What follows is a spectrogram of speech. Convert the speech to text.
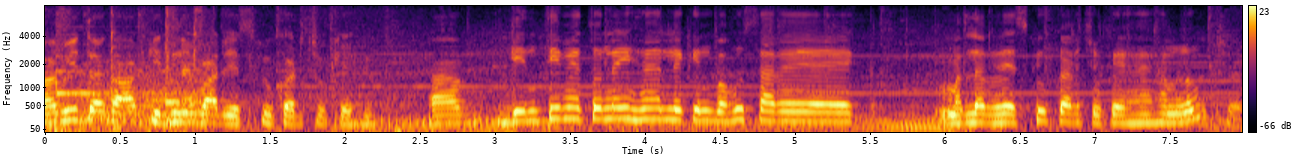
अभी तक आप कितने बार रेस्क्यू कर चुके हैं? अब गिनती में तो नहीं है लेकिन बहुत सारे मतलब रेस्क्यू कर चुके हैं हम लोग। अच्छा।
